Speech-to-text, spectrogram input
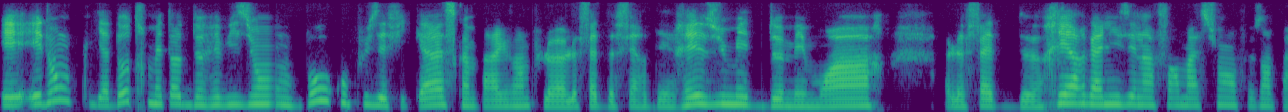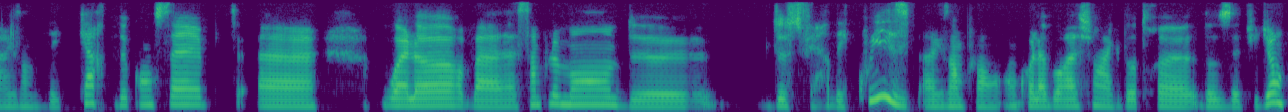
Et, donc, il y a d'autres méthodes de révision beaucoup plus efficaces, comme par exemple le fait de faire des résumés de mémoire, le fait de réorganiser l'information en faisant par exemple des cartes de concept euh, ou alors bah, simplement de, se faire des quiz, par exemple en, collaboration avec euh, d'autres étudiants,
